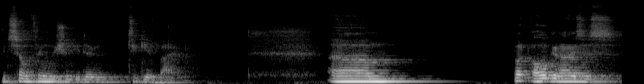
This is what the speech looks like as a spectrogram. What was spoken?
It's something we should be doing to give back. Um, but organisers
